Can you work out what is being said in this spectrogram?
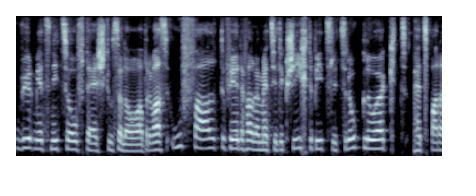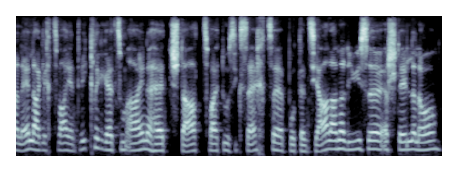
würde mir jetzt nicht so auf Test rauslassen, aber was auffällt auf jeden Fall, wenn man jetzt in der Geschichte ein bisschen zurückschaut, hat es parallel eigentlich zwei Entwicklungen gegeben. Zum einen hat die Stadt 2016 eine Potenzialanalyse erstellen lassen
